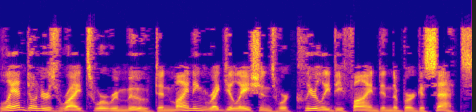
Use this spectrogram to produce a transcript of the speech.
Landowners' rights were removed and mining regulations were clearly defined in the Berggesetze.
